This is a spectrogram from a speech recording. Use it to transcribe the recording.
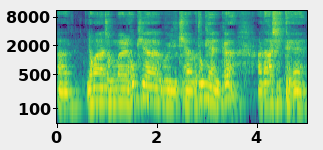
아, 영화 정말 호쾌하고 유쾌하고 통쾌하니까 아, 나가실 때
